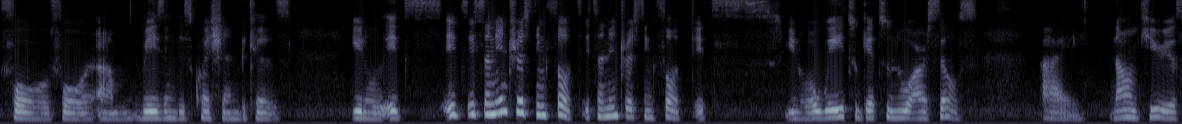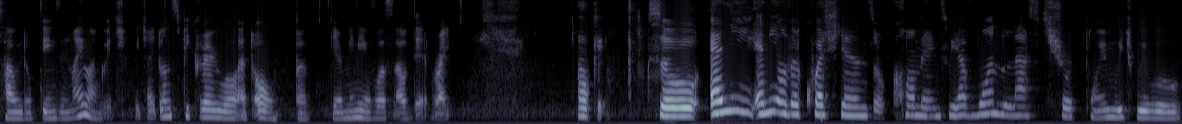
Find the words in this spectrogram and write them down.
for for um, raising this question because you know, it's it's it's an interesting thought. It's an interesting thought. It's you know a way to get to know ourselves. I now I'm curious how it obtains in my language, which I don't speak very well at all, but there are many of us out there, right? Okay. So any any other questions or comments? We have one last short poem which we will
